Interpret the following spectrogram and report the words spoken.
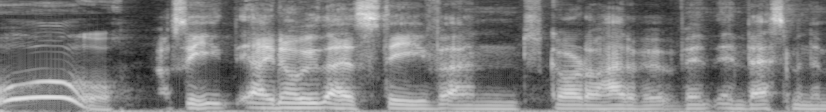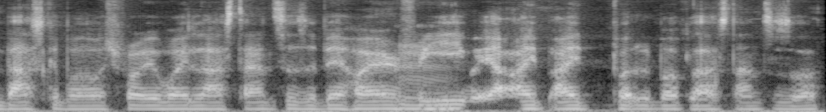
ooh. See, I know that Steve and Gordo had a bit of investment in basketball, which is probably why Last Dance is a bit higher for mm. you. I, I'd put it above Last Dance as well.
